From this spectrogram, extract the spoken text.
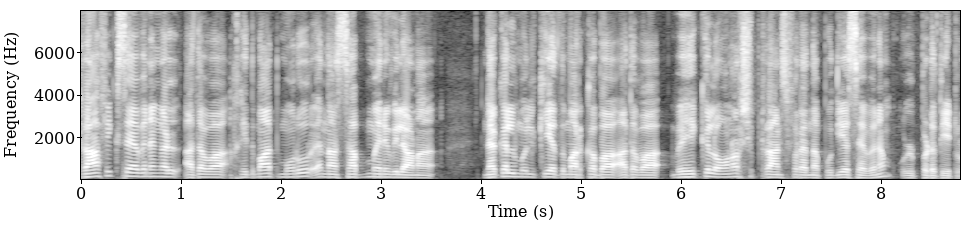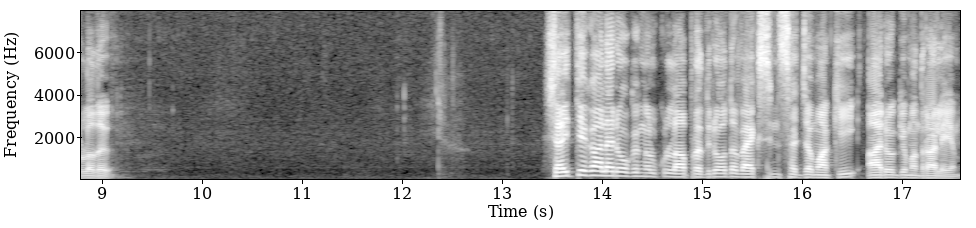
ട്രാഫിക് സേവനങ്ങൾ അഥവാ ഹിദ്മാത്ത് മുറൂർ എന്ന സബ് മെനുവിലാണ് നക്കൽ മുൽക്കിയത് മർക്കബ അഥവാ വെഹിക്കിൾ ഓണർഷിപ്പ് ട്രാൻസ്ഫർ എന്ന പുതിയ സേവനം ഉൾപ്പെടുത്തിയിട്ടുള്ളത്. ശൈത്യകാല രോഗങ്ങൾക്കുള്ള പ്രതിരോധ വാക്സിൻ സജ്ജമാക്കി ആരോഗ്യ മന്ത്രാലയം.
